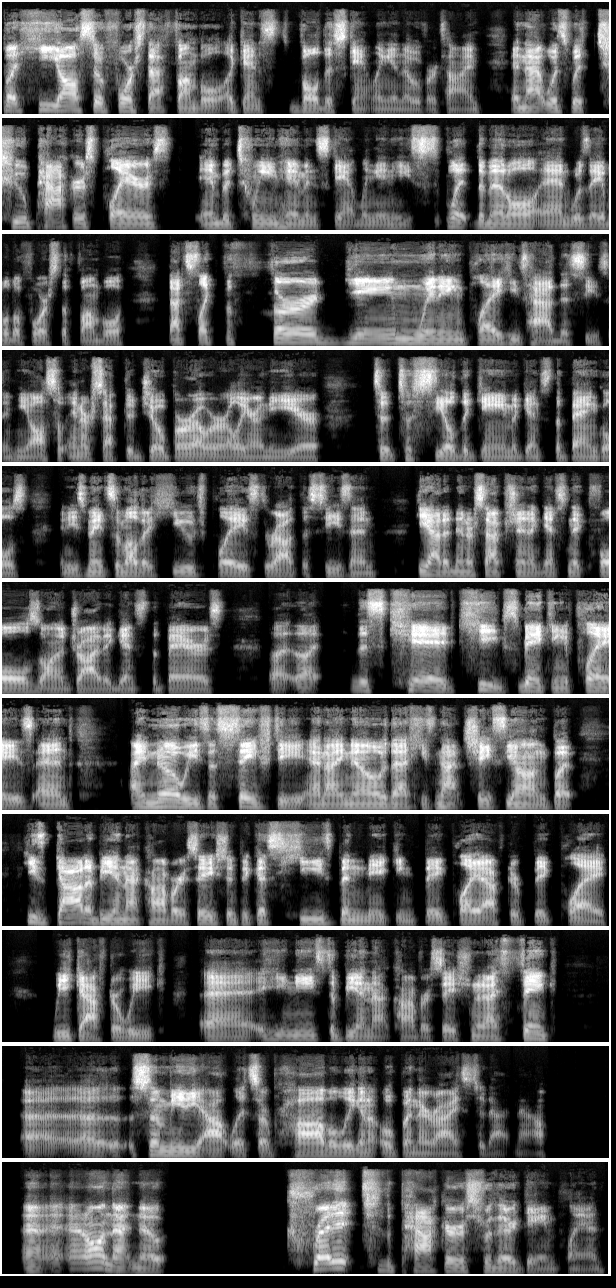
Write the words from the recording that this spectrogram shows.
but he also forced that fumble against Valdes-Scantling in overtime, and that was with two Packers players in between him and Scantling, and he split the middle and was able to force the fumble. That's like the third game winning play he's had this season. He also intercepted Joe Burrow earlier in the year to, to seal the game against the Bengals, and he's made some other huge plays throughout the season. He had an interception against Nick Foles on a drive against the Bears. Uh, uh, this kid keeps making plays, and I know he's a safety, and I know that he's not Chase Young, but he's got to be in that conversation because he's been making big play after big play week after week. And he needs to be in that conversation. And I think uh, some media outlets are probably going to open their eyes to that now. And on that note, credit to the Packers for their game plan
